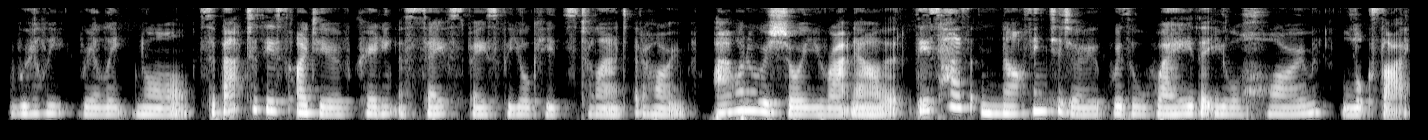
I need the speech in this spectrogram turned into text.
really, really normal. So back to this idea of creating a safe space for your kids to land at home. I want to assure you right now that this has nothing to do with the way that your home looks like.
